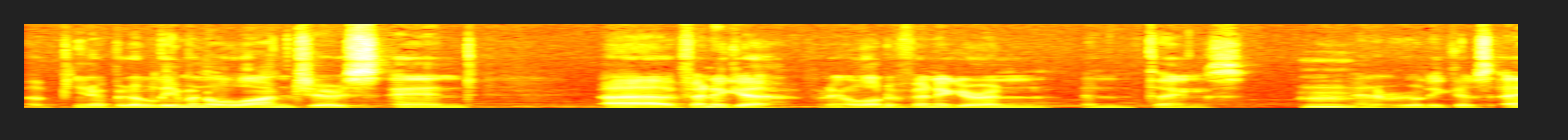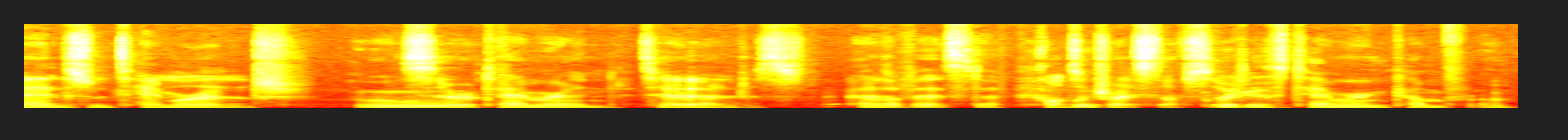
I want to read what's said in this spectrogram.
a you know a bit of lemon or lime juice and uh, vinegar. Putting a lot of vinegar in in things, Mm. and it really gives and some tamarind. Ooh, syrup. tamarind. Tamarind Yeah. is I love that stuff. concentrate stuff. So Where good. does tamarind come from?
